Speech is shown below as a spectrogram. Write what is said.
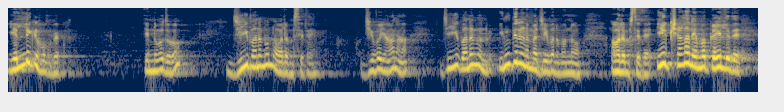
ಎಲ್ಲಿಗೆ ಹೋಗಬೇಕು? ಎನ್ನುವುದು ಜೀವನವನ್ನು ಅವಲಂಬಿಸಿದೆ. ಜೀವಯಾನ ಜೀವನವನ್ನು, ಇಂದಿನ ನಮ್ಮ ಜೀವನವನ್ನು ಅವಲಂಬಿಸಿದೆ. ಈ ಕ್ಷಣ ನಿಮ್ಮ ಕೈಯಲ್ಲಿದೆ,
